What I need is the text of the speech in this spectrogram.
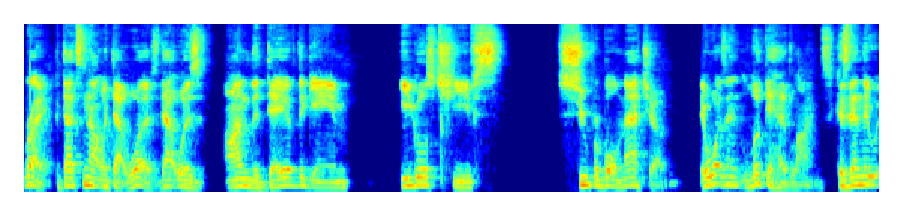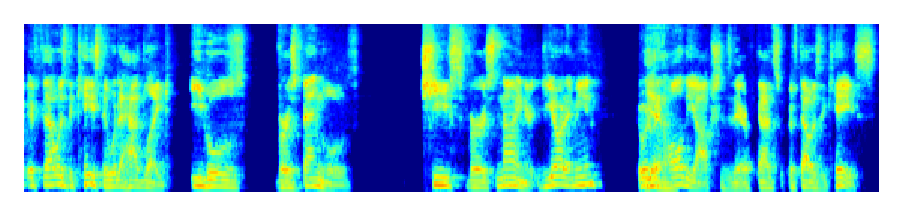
Right. But that's not what that was. That was on the day of the game, Eagles Chiefs Super Bowl matchup. It wasn't look ahead lines. Because then they, if that was the case, they would have had like Eagles versus Bengals, Chiefs versus Niners. You know what I mean? It would have Yeah. been all the options there if that's if that was the case.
